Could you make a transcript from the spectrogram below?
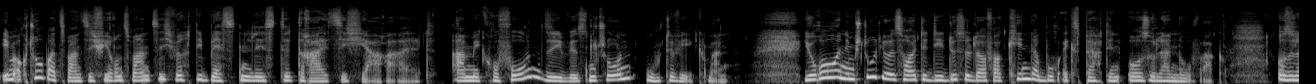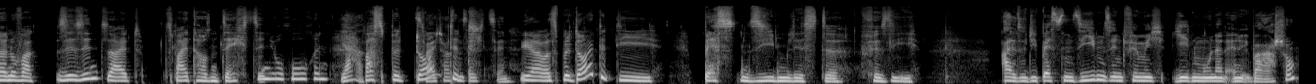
im Oktober 2024 wird die Bestenliste 30 Jahre alt. Am Mikrofon, Sie wissen schon, Ute Wegmann. Jurorin im Studio ist heute die Düsseldorfer Kinderbuchexpertin Ursula Nowak. Ursula Nowak, Sie sind seit 2016 Jurorin. Ja, was bedeutet, 2016. Ja, was bedeutet die besten sieben Liste für Sie? Also die besten sieben sind für mich jeden Monat eine Überraschung.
